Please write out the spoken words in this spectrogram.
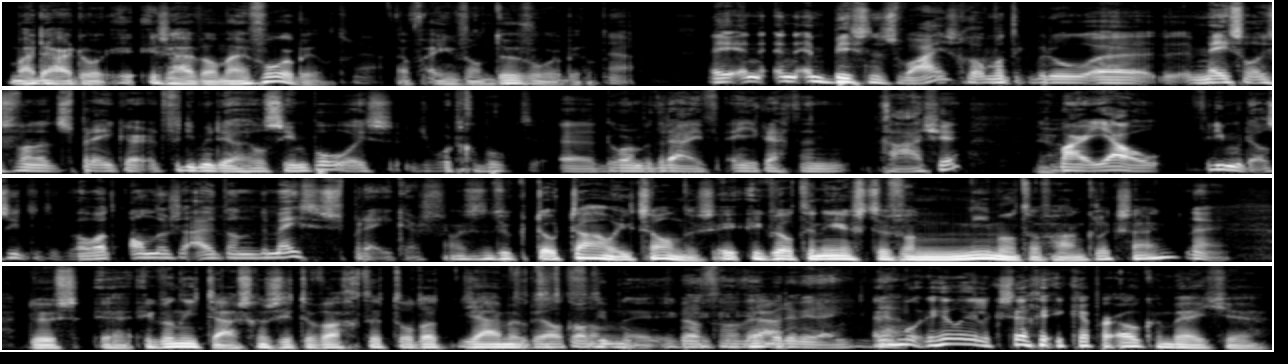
Maar daardoor is hij wel mijn voorbeeld. Ja. Of een van de voorbeelden. Ja. Hey, en, en, en business-wise, want ik bedoel, eh, meestal is van het spreker het verdienmodel heel simpel. Is, je wordt geboekt eh, door een bedrijf en je krijgt een gage. Ja. Maar jouw verdienmodel ziet er natuurlijk wel wat anders uit dan de meeste sprekers. Maar het is natuurlijk totaal iets anders. Ik, ik wil ten eerste van niemand afhankelijk zijn. Nee, Dus eh, ik wil niet thuis gaan zitten wachten totdat jij me Tot belt. Van, die- eh, ik- belt ik- van, we ja. hebben er weer een. En Ja. ik moet heel eerlijk zeggen, ik heb er ook een beetje...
